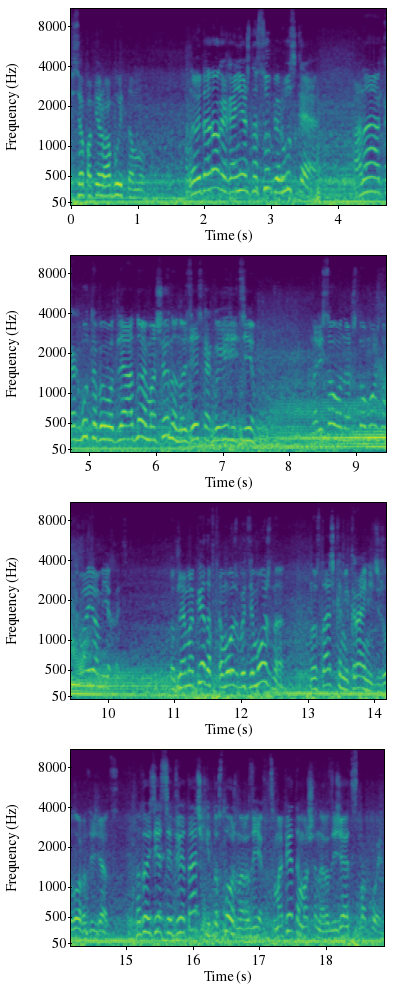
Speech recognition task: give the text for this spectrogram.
все по-первобытному. Ну и дорога, конечно, супер узкая. Она как будто бы вот для одной машины, но здесь, как вы видите, нарисовано, что можно вдвоем ехать. Но для мопедов-то, может быть, и можно, но с тачками крайне тяжело разъезжаться. Ну, то есть, если две тачки, то сложно разъехаться. Мопед и машина разъезжаются спокойно.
